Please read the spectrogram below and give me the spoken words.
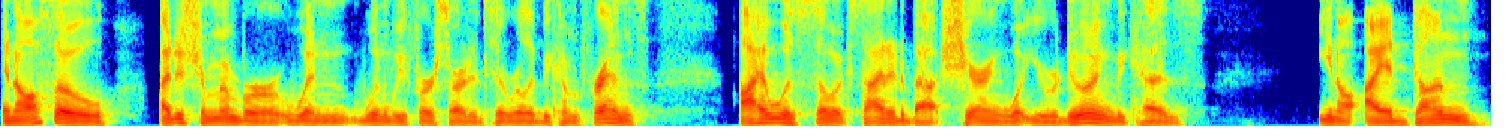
and also I just remember when when we first started to really become friends, I was so excited about sharing what you were doing because you know, I had done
